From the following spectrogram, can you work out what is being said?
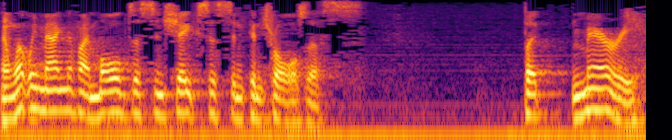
And what we magnify molds us and shapes us and controls us. But Mary,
